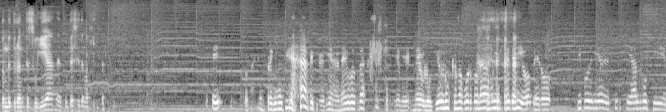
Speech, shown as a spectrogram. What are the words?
donde durante su guía en tu tesis de magíster? Eh, siempre que me pida, me anécdotas, me, me bloqueo, nunca me acuerdo nada muy entretenido, pero sí podría decir que algo que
